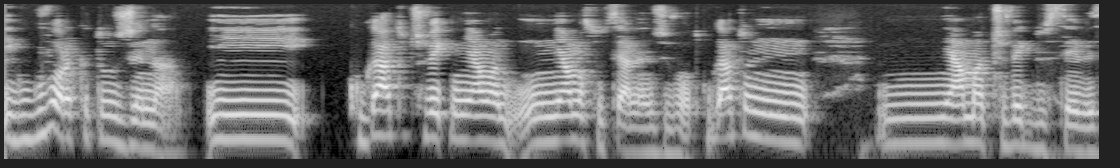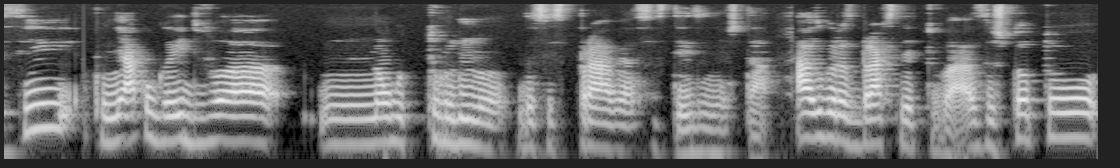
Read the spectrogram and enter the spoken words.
И го говоря като жена. И когато човек няма, няма социален живот, когато няма човек до себе си, понякога идва много трудно да се справя с тези неща. Аз го разбрах след това, защото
